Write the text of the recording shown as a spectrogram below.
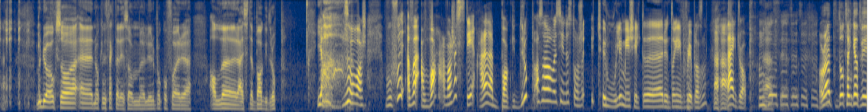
Men du har også eh, noen i slekta di som lurer på hvorfor eh, alle reiser til Bagdrop. Ja, så hva, hvorfor, hva, hva, hva slags sted er det der Bagdrop? Altså, siden det står så utrolig mye skilt rundt omkring på flyplassen. Bagdrop. Yes, yes, yes. All right, da tenker jeg at vi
